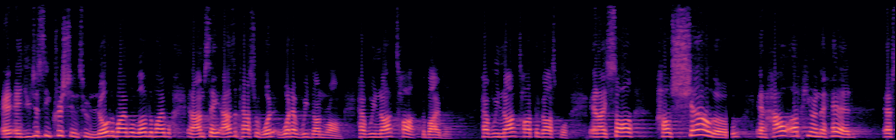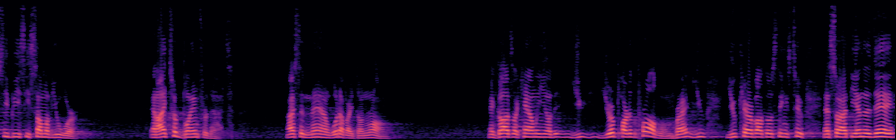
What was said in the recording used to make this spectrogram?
And, and, you just see Christians who know the Bible, love the Bible. And I'm saying, as a pastor, what, what have we done wrong? Have we not taught the Bible? Have we not taught the gospel? And I saw how shallow and how up here in the head FCBC some of you were. And I took blame for that. I said, man, what have I done wrong? And God's like, Hanley, you know, you, you're part of the problem, right? You, you care about those things too. And so at the end of the day,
